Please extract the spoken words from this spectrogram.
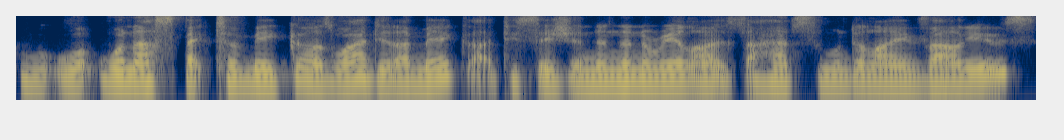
one aspect of me goes, why did I make that decision? And then I realized I had some underlying values.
